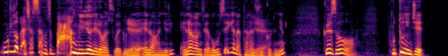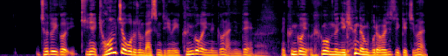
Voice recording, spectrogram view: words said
우리가 맞았어 하면서 막 밀려 내려갈 수가 있거든요. 예. 엔화 환율이 엔화 강세가 너무 세게 나타날 수 예. 있거든요. 그래서 보통 이제 저도 이거 그냥 경험적으로 좀 말씀드리면 근거가 있는 건 아닌데 네. 근거 근거 없는 얘기한다고 뭐라고 하실 수 있겠지만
